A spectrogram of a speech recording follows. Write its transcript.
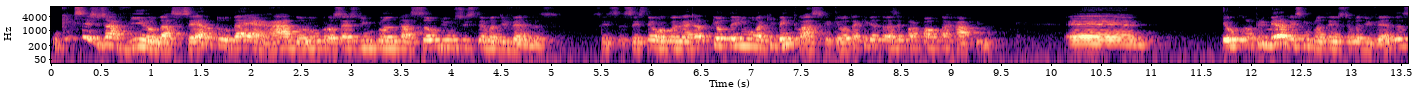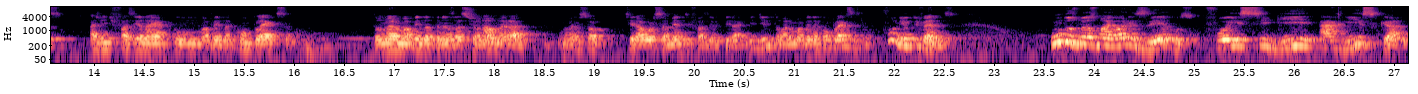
O que, que vocês já viram dar certo ou dar errado num processo de implantação de um sistema de vendas? Vocês, têm alguma coisa engatada? Porque eu tenho uma aqui bem clássica, que eu até queria trazer para a pauta rápido. É, eu, a primeira vez que implantei um sistema de vendas, a gente fazia na época uma venda complexa. Então não era uma venda transacional, não era, não era só tirar o orçamento e fazer virar em pedido, então era uma venda complexa, tipo, funil de vendas. Um dos meus maiores erros foi seguir à risca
